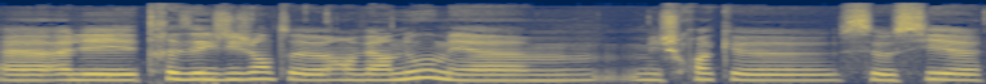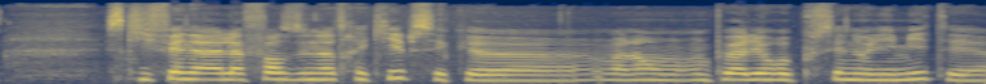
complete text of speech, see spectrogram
elle est très exigeante euh, envers nous, mais, euh, mais je crois que c'est aussi euh, ce qui fait la, force de notre équipe, c'est que voilà, on, peut aller repousser nos limites et,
